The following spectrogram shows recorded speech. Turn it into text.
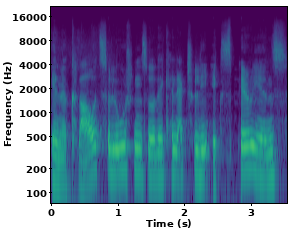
in a cloud solution, so they can actually experience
